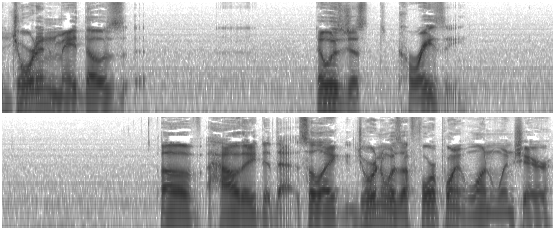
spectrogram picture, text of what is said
Jordan made those. It was just crazy of how they did that. So like Jordan was a 4.1 win share,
